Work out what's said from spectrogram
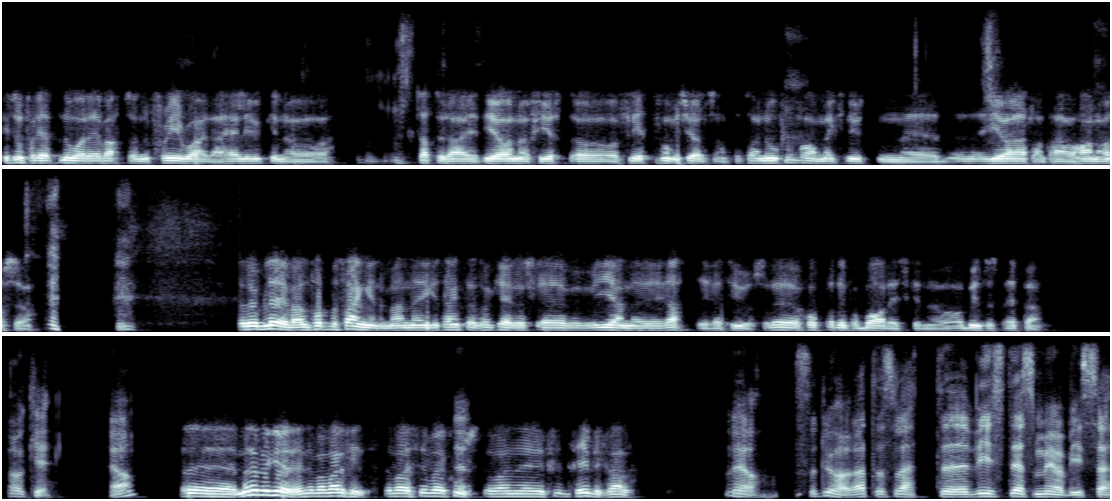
liksom fordi at nå har det vært sånn freerider hele uken og satt jo der i et hjørne og fyrte og flirte for meg sjøl. Så sa nå får faen meg Knuten uh, gjøre et eller annet her, og han også. Så Det ble vel tatt på sengen, men jeg tenkte at ok, da skal jeg gi han rett i retur. Så det hoppet jeg på bardisken og begynte å strippe. Ok, ja. Det, men det ble gøy. Det var veldig fint. Det var, det var kos. Det var en trivelig kveld. Ja, Så du har rett og slett uh, vist det som er å vise.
